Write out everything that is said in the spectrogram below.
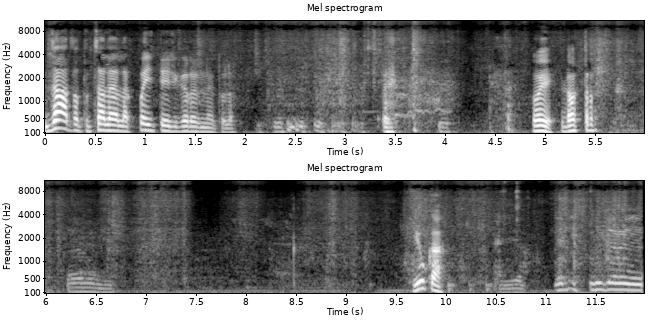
जा आता तू चालायला पैसे द्यायची गरज नाही तुला. होय डॉक्टर येऊ का? त्याची तुमचे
